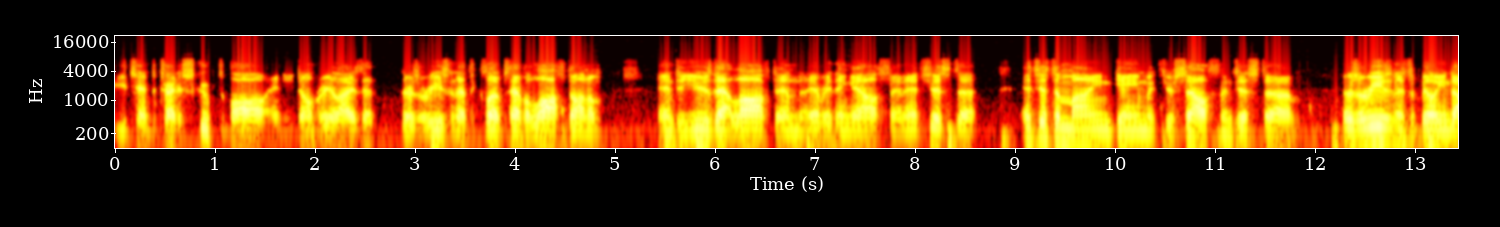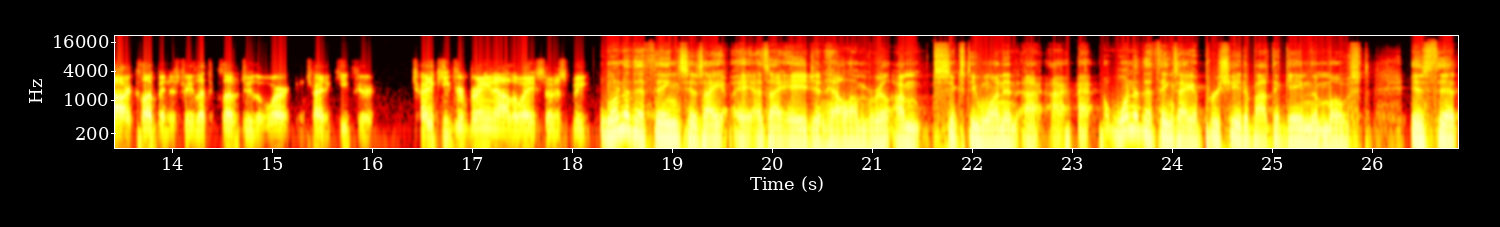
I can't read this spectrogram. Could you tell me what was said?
You tend to try to scoop the ball, and you don't realize that there's a reason that the clubs have a loft on them, and to use that loft and everything else, and it's just a, it's just a mind game with yourself, and just um, there's a reason it's a billion dollar club industry. Let the clubs do the work and try to keep your try to keep your brain out of the way, so to speak. one of the things as I as I age in hell, I'm real. I'm 61, and I, I, I, one of the things I appreciate about the game the most is that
